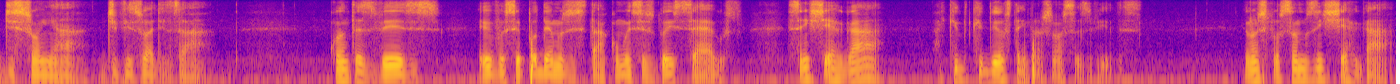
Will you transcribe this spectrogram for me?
de sonhar, de visualizar. Quantas vezes eu e você podemos estar como esses dois cegos, sem enxergar aquilo que Deus tem para as nossas vidas? Que nós possamos enxergar,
